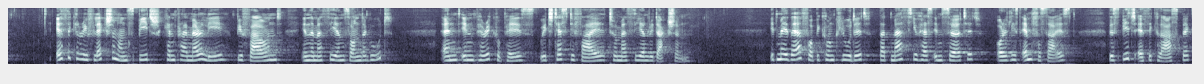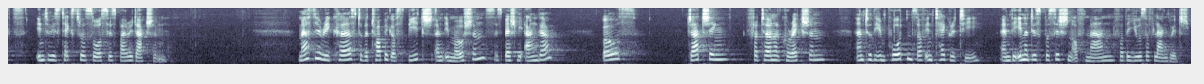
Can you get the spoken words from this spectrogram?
ethical reflection on speech can primarily be found in the Matthean Sondergut and in pericopes which testify to Matthean redaction. It may therefore be concluded that Matthew has inserted, or at least emphasized, the speech ethical aspects into his textual sources by redaction. Matthew recurs to the topic of speech and emotions, especially anger, oath, judging, fraternal correction, and to the importance of integrity and the inner disposition of man for the use of language.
